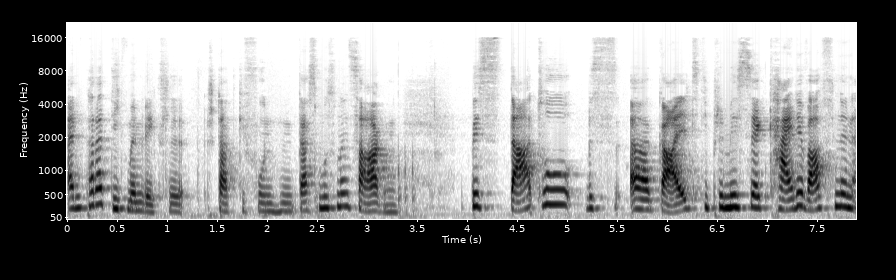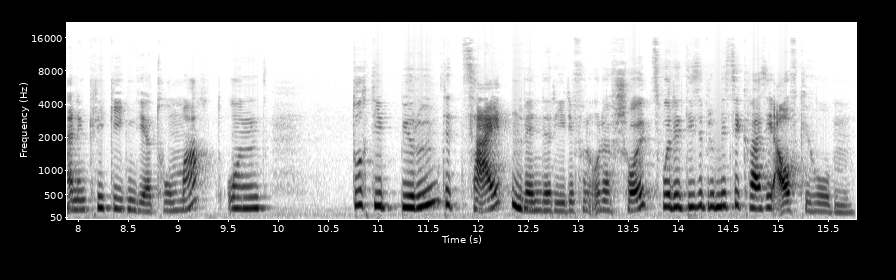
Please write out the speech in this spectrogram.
ein Paradigmenwechsel stattgefunden. Das muss man sagen. Bis dato bis, äh, galt die Prämisse, keine Waffen in einen Krieg gegen die Atommacht. Und durch die berühmte Zeitenwende-Rede von Olaf Scholz wurde diese Prämisse quasi aufgehoben.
